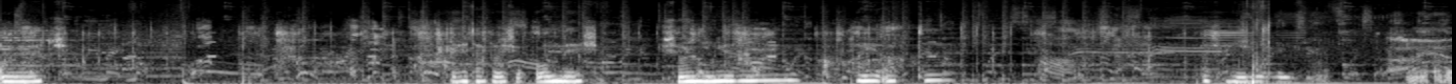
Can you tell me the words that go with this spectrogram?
13 Evet arkadaşlar 15 Şu an yeniyorum. Hayır attı Arkadaşlar yenildim Şimdi kadar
